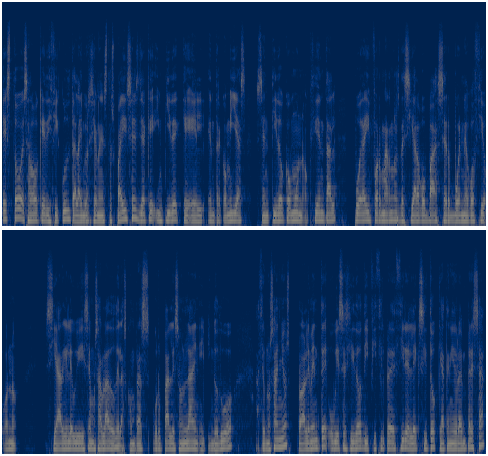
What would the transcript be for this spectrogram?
Esto es algo que dificulta la inversión en estos países, ya que impide que el, entre comillas, sentido común occidental pueda informarnos de si algo va a ser buen negocio o no. Si a alguien le hubiésemos hablado de las compras grupales online y Pinduoduo, hace unos años, probablemente hubiese sido difícil predecir el éxito que ha tenido la empresa,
